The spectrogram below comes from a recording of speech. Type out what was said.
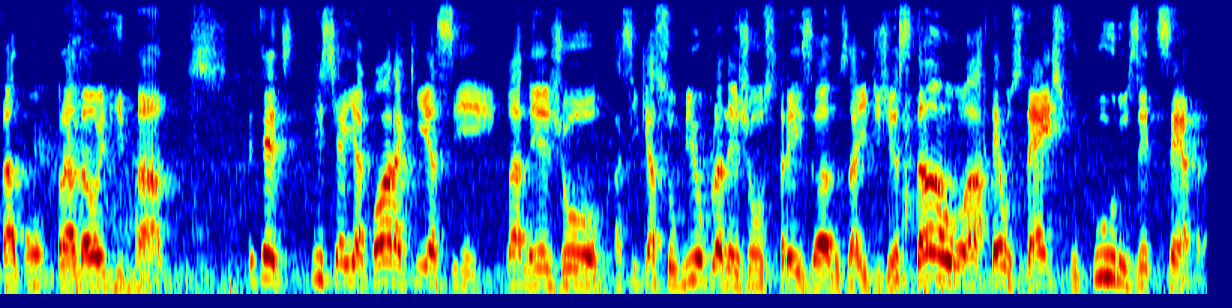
para não, não irritá-lo. Presidente, disse aí agora que, assim, planejou, assim que assumiu, planejou os três anos aí de gestão, até os dez futuros, etc.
